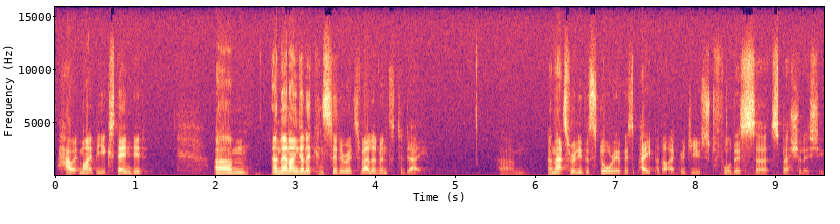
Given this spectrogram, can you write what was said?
how it might be extended, um, and then I'm going to consider its relevance today. Um, and that's really the story of this paper that I produced for this uh, special issue.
